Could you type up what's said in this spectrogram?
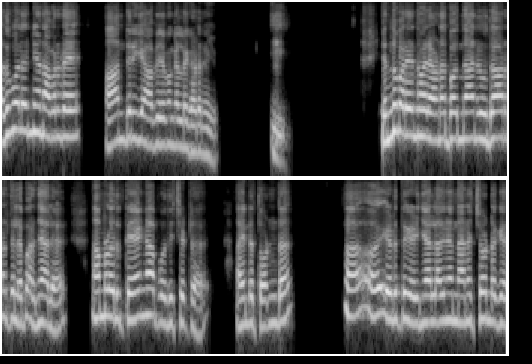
അതുപോലെ തന്നെയാണ് അവരുടെ ആന്തരിക അവയവങ്ങളുടെ ഘടനയും. എന്ന് പറയുന്ന പോലെയാണ്. ഇപ്പൊ ഞാൻ ഉദാഹരണത്തിൽ പറഞ്ഞാൽ നമ്മളൊരു തേങ്ങ പൊതിച്ചിട്ട് അതിന്റെ തൊണ്ട് എടുത്തു കഴിഞ്ഞാൽ അതിനെ നനച്ചോണ്ടൊക്കെ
